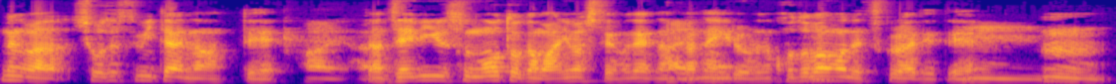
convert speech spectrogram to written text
なんか小説みたいなのがあって、はいはい。ゼビウス語とかもありましたよね。なんかね、はいはいいろいろな言葉まで作られてて。ううんん。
